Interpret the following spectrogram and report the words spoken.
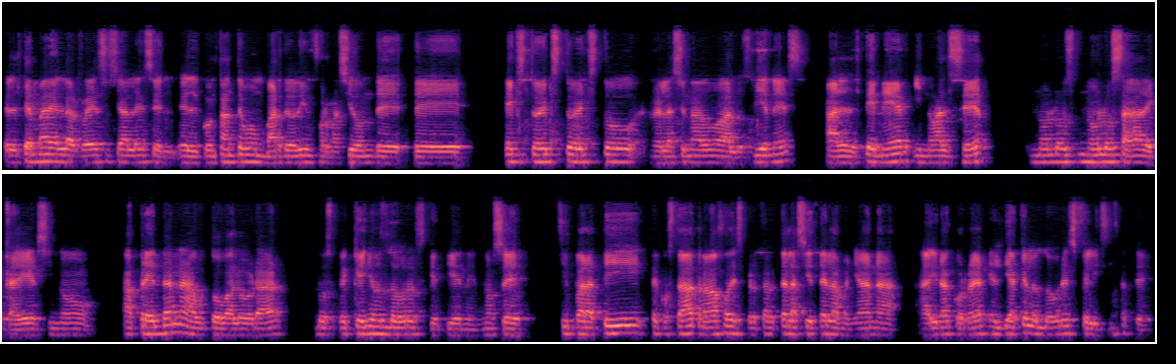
el tema de las redes sociales, el, el constante bombardeo de información de, de esto, esto, esto relacionado a los bienes, al tener y no al ser, no los, no los haga decaer, sino aprendan a autovalorar los pequeños logros que tienen. No sé, si para ti te costaba trabajo despertarte a las 7 de la mañana a ir a correr, el día que los logres, felicítate.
